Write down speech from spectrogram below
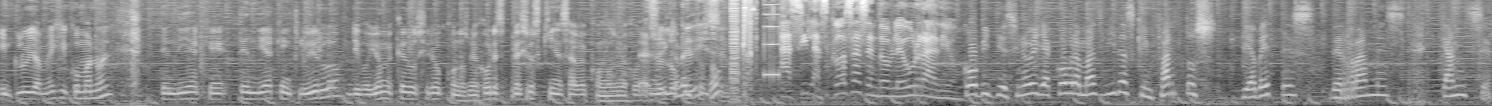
incluye a México, Manuel? Tendría que, tendría que incluirlo. Digo, yo me quedo, Ciro, con los mejores precios, quién sabe con los mejores Eso medicamentos, es lo que dicen. Así las cosas en W Radio. COVID-19 ya cobra más vidas que infartos, diabetes, derrames, cáncer.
